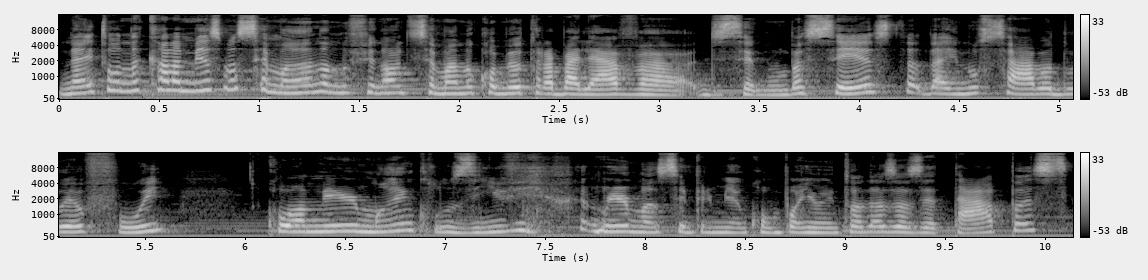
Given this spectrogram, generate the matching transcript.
Né? Então, naquela mesma semana, no final de semana, como eu trabalhava de segunda a sexta, daí no sábado eu fui com a minha irmã, inclusive. A minha irmã sempre me acompanhou em todas as etapas.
